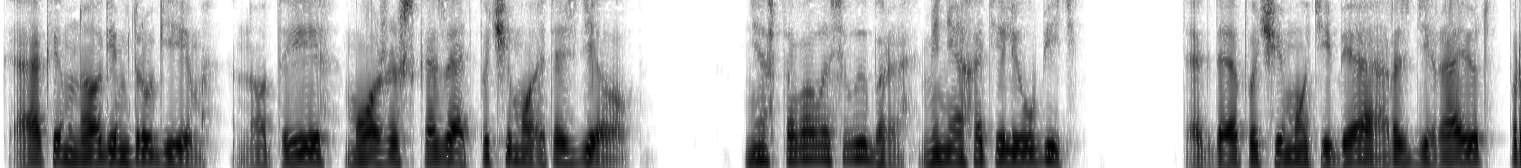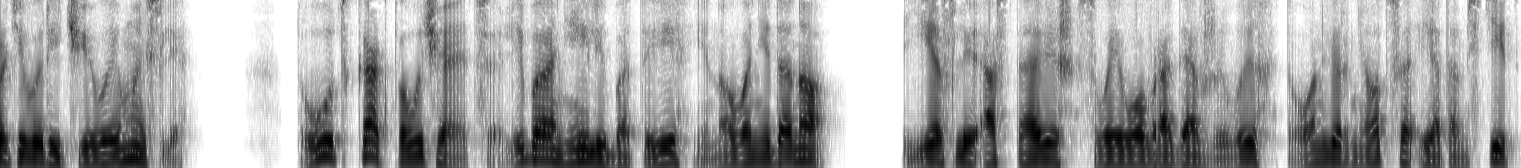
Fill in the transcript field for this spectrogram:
«Как и многим другим. Но ты можешь сказать, почему это сделал?» «Не оставалось выбора. Меня хотели убить». «Тогда почему тебя раздирают противоречивые мысли?» Тут как получается, либо они, либо ты, иного не дано. Если оставишь своего врага в живых, то он вернется и отомстит.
